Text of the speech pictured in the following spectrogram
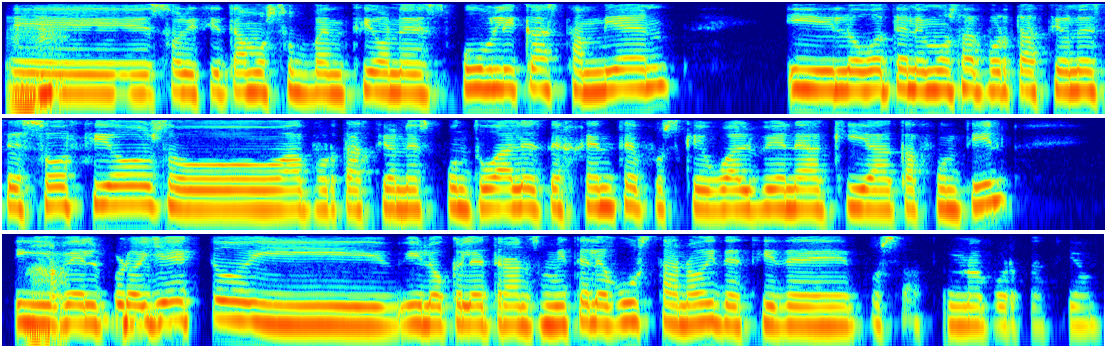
eh, solicitamos subvenciones públicas también y luego tenemos aportaciones de socios o aportaciones puntuales de gente pues que igual viene aquí a Cafuntín y ve el proyecto y, lo que le transmite le gusta, ¿no? Y decide pues hacer una aportación.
